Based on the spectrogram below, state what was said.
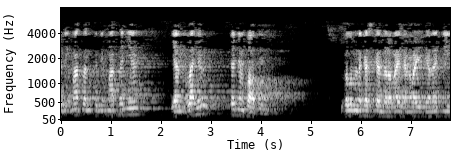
kenikmatan-kenikmatannya yang lahir dan yang batin. Kalau menegaskan dalam ayat yang lainnya lagi,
